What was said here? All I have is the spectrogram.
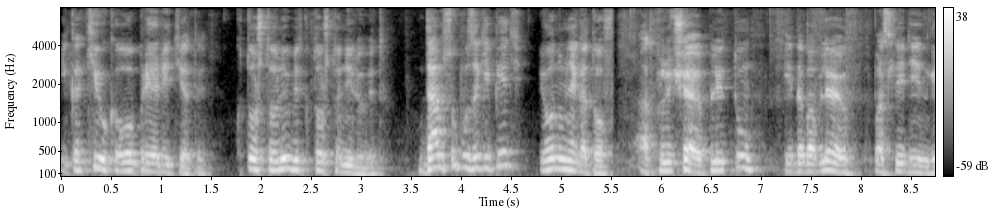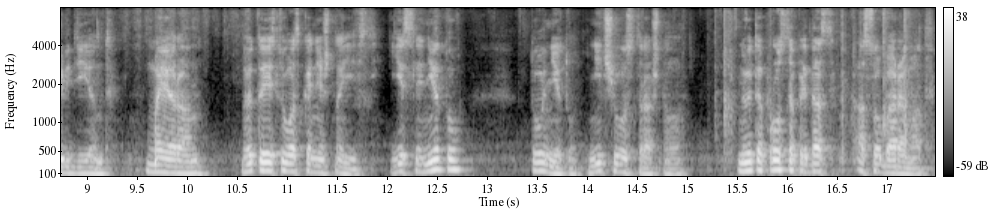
и какие у кого приоритеты. Кто что любит, кто что не любит. Дам супу закипеть, и он у меня готов. Отключаю плиту и добавляю последний ингредиент. Майоран. Но это если у вас, конечно, есть. Если нету, то нету. Ничего страшного. Но это просто придаст особый аромат.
